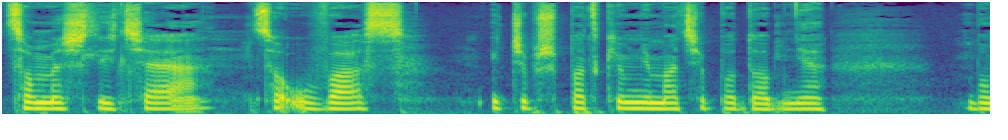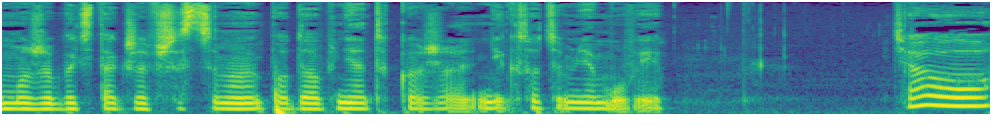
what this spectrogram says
co myślicie, co u Was i czy przypadkiem nie macie podobnie, bo może być tak, że wszyscy mamy podobnie, tylko że nikt o tym nie mówi. Ciao!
